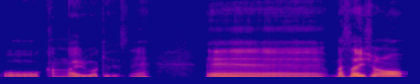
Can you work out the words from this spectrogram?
考えるわけですね。えー、まあ最初の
